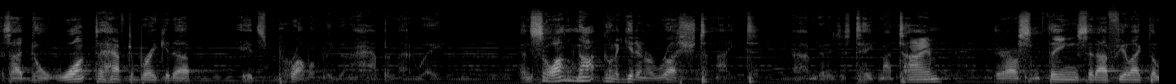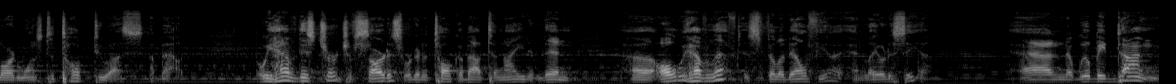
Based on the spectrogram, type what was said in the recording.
as I don't want to have to break it up, it's probably going to happen that way. And so I'm not going to get in a rush tonight. I'm going to just take my time. There are some things that I feel like the Lord wants to talk to us about. But we have this church of Sardis we're going to talk about tonight, and then uh, all we have left is Philadelphia and Laodicea. And we'll be done.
